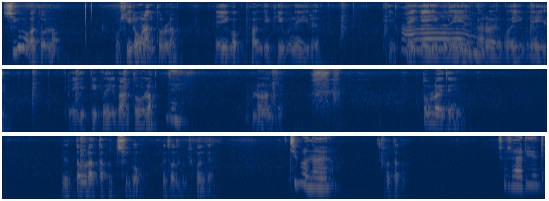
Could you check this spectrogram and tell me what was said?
시그마가 떠올라? 혹시 이런 건 안 떠올라? a 곱하기 b분의 1은 p 빼기 아. a분의 1 가로 열고 a분의 1 빼기 b분의 1가 안 떠올라? 네, 곤란한데 떠올라야 돼 이제 떠올랐다고 치고 그래서 어떻게 풀 건데 집어넣어요. 어디다가 저 자리에다.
